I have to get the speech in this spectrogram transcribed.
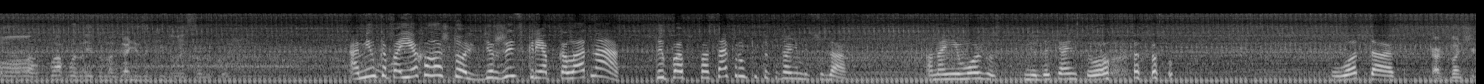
О, папа на эту нога не закидывается. Аминка поехала, что ли? Держись крепко, ладно? Ты по- поставь руки-то куда-нибудь сюда. Она не может, не дотянет. О. Вот так. Как гонщик.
